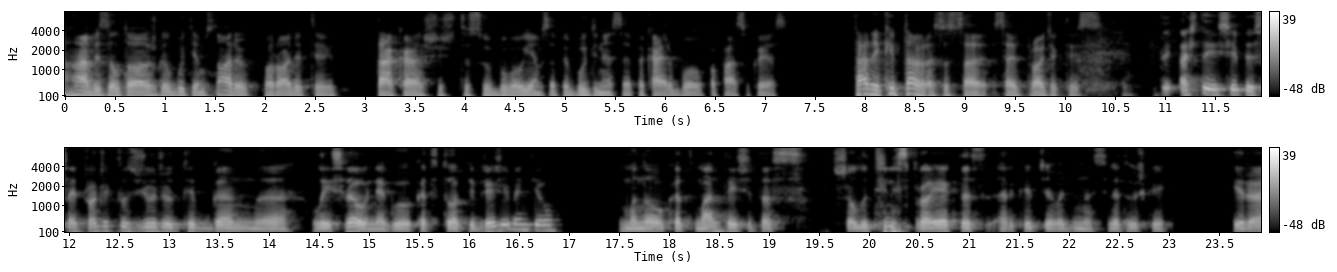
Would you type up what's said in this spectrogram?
aha, vis dėlto aš galbūt jiems noriu parodyti tą, ką aš iš tiesų buvau jiems apibūdinęs, apie ką ir buvau papasakojęs. Tadai, kaip tau yra su side projectais? Tai aš tai šiaip į side projectus žiūriu taip gan uh, laisviau, negu kad tu apibrėžiai bent jau. manau, kad man tai šitas šalutinis projektas, ar kaip čia vadinasi lietuviškai, yra,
